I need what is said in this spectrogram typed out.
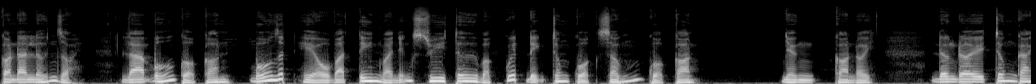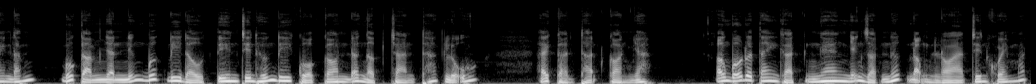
Con đã lớn rồi, là bố của con, bố rất hiểu và tin vào những suy tư và quyết định trong cuộc sống của con. Nhưng con ơi, đường đời trông gai lắm, bố cảm nhận những bước đi đầu tiên trên hướng đi của con đã ngập tràn thác lũ. Hãy cẩn thận con nhé. Ông bố đưa tay gạt ngang những giọt nước động lòa trên khóe mắt,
